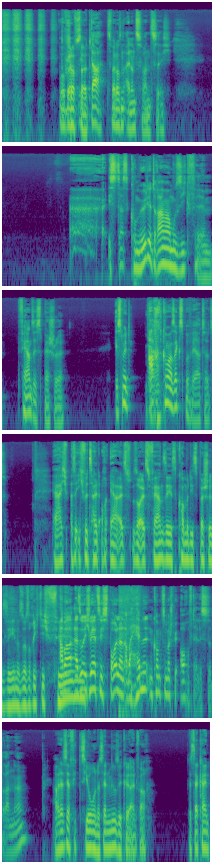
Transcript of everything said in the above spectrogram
Bo Schaff's halt. Da, 2021. Ist das Komödie, Drama, Musikfilm? Fernsehspecial. Ist mit 8,6 bewertet. Ja, ich, also ich würde es halt auch eher als so als Fernsehs-Comedy-Special sehen, also so richtig Film. Aber, also ich will jetzt nicht spoilern, aber Hamilton kommt zum Beispiel auch auf der Liste dran, ne? Aber das ist ja Fiktion, das ist ja ein Musical einfach. Das ist ja kein.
